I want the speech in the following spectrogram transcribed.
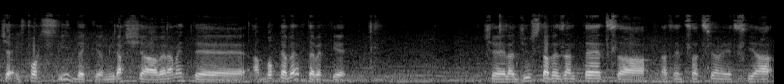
cioè il force feedback mi lascia veramente a bocca aperta perché c'è la giusta pesantezza la sensazione che sia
